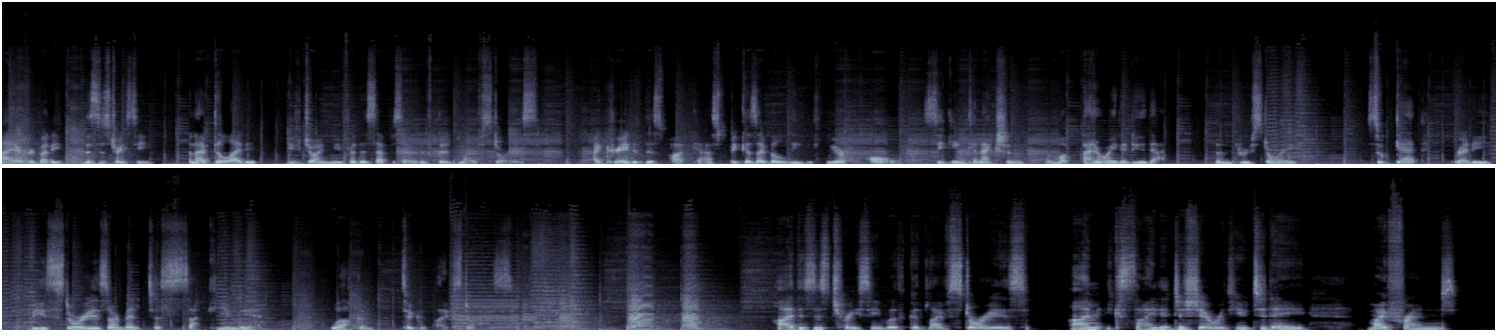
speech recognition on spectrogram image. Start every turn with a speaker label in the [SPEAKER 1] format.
[SPEAKER 1] Hi, everybody. This is Tracy, and I'm delighted you've joined me for this episode of Good Life Stories. I created this podcast because I believe we are all seeking connection, and what better way to do that than through story? So get ready. These stories are meant to suck you in. Welcome to Good Life Stories. Hi, this is Tracy with Good Life Stories. I'm excited to share with you today my friend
